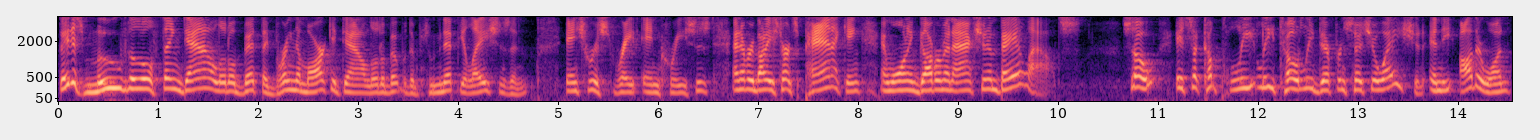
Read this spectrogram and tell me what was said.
They just move the little thing down a little bit. They bring the market down a little bit with some manipulations and interest rate increases, and everybody starts panicking and wanting government action and bailouts. So it's a completely, totally different situation. And the other one,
